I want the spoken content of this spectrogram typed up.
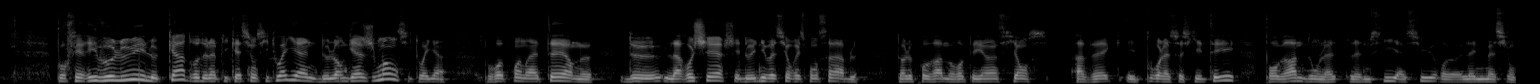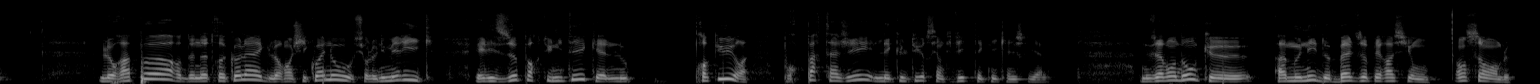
pour faire évoluer le cadre de l'implication citoyenne, de l'engagement citoyen, pour reprendre un terme de la recherche et de l'innovation responsable dans le programme européen Sciences avec et pour la société, programme dont l'ANSI assure euh, l'animation. Le rapport de notre collègue Laurent Chiquano sur le numérique et les opportunités qu'elle nous procure pour partager les cultures scientifiques, techniques et industrielles. Nous avons donc euh, amené de belles opérations ensemble.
